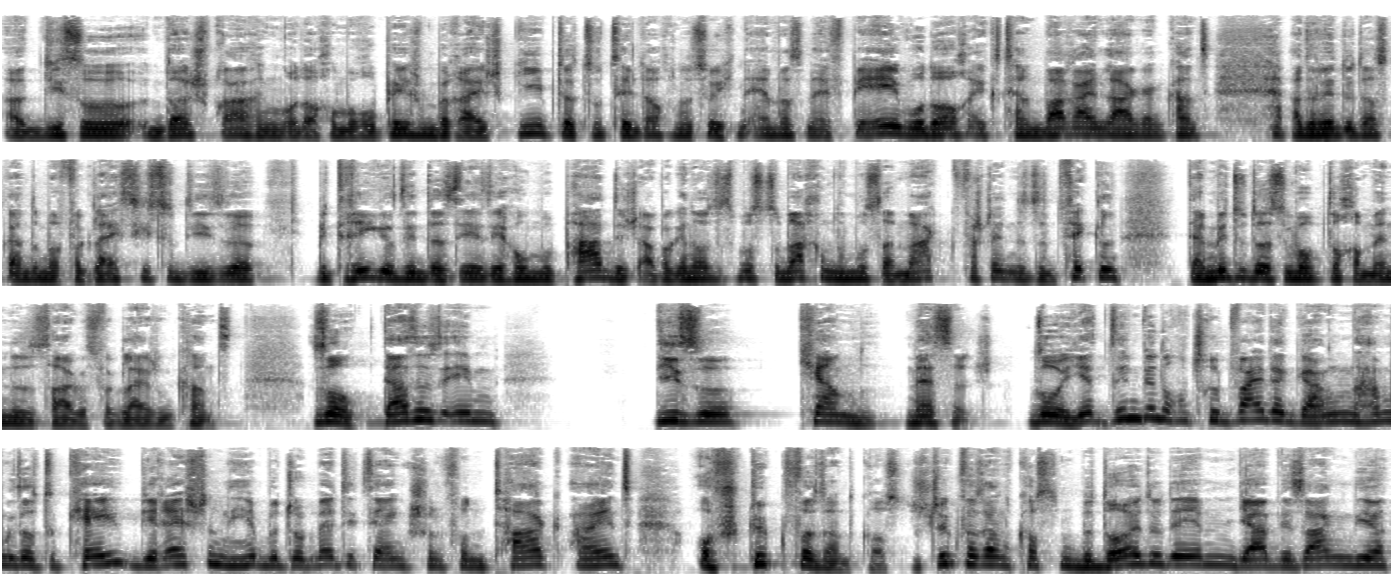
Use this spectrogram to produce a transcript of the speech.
äh, die so im deutschsprachigen oder auch im europäischen Bereich gibt. Dazu zählt auch natürlich ein Amazon FBA, wo du auch extern Ware einlagern kannst. Also wenn du das Ganze mal vergleichst, siehst du, diese Beträge sind da sehr, sehr homopathisch. Aber genau das musst du machen. Du musst ein Marktverständnis entwickeln, damit du das überhaupt auch am Ende des Tages vergleichen kannst. So, das ist eben diese Kernmessage. So, jetzt sind wir noch einen Schritt weiter gegangen und haben gesagt, okay, wir rechnen hier bei Jobmatics ja eigentlich schon von Tag eins auf Stückversandkosten. Stückversandkosten bedeutet eben, ja, wir sagen dir,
